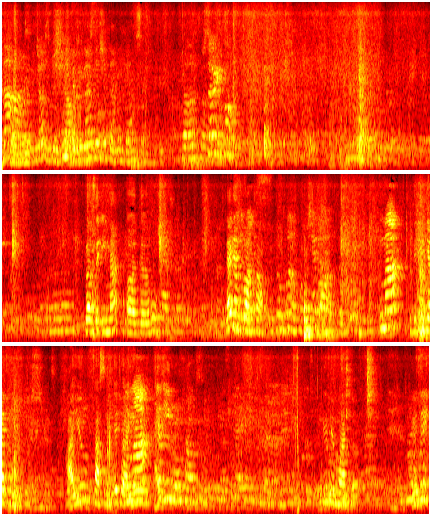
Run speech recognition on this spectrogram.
Nah, just be Sorry, come. plus the imam or the who? Let them go and count. No, go and come. Share that. Ma, Did you get food? Are you facilitator? Are Ma, you? I didn't even count. Give him one. You did.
